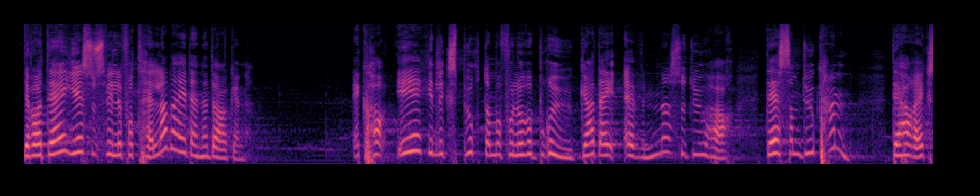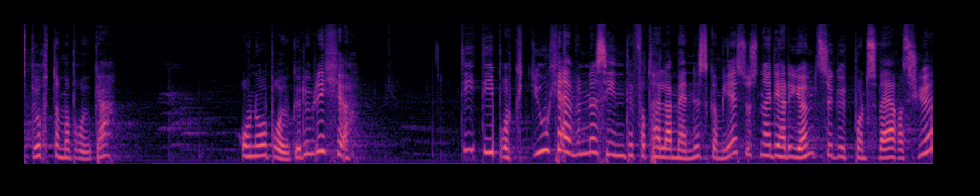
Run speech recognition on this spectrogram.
Det var det Jesus ville fortelle deg denne dagen. Jeg har egentlig spurt om å få lov å bruke de evnene som du har. Det som du kan, det har jeg spurt om å bruke. Og nå bruker du det ikke. De, de brukte jo ikke evnene sine til å fortelle mennesker om Jesus. Nei, de hadde gjemt seg ut på en svær sjø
